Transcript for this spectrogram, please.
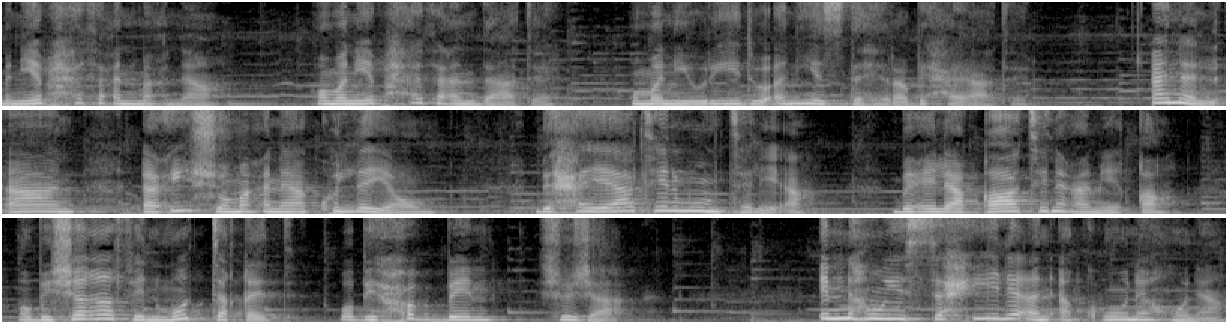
من يبحث عن معناه ومن يبحث عن ذاته ومن يريد أن يزدهر بحياته. أنا الآن أعيش معنى كل يوم بحياة ممتلئة بعلاقات عميقة وبشغف متقد وبحب شجاع. إنه يستحيل أن أكون هنا.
